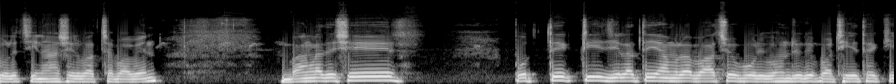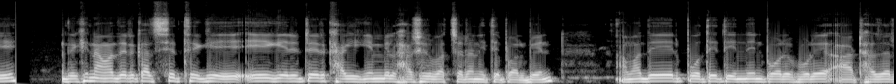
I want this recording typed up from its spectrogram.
করে চীনা হাঁসের বাচ্চা পাবেন। বাংলাদেশের প্রত্যেকটি জেলাতেই আমরা বাস ও পরিবহন যুগে পাঠিয়ে থাকি। দেখেন আমাদের কাছে থেকে এই গ্যারেটের খাগি ক্যাম্বেল হাঁসের বাচ্চাটা নিতে পারবেন। আমাদের প্রতি তিন দিন পরে পরে আট হাজার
